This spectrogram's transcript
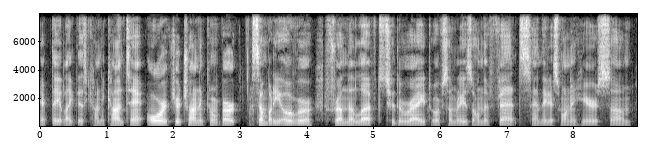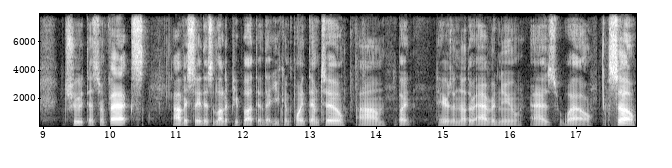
If they like this kind of content, or if you're trying to convert somebody over from the left to the right, or if somebody's on the fence and they just want to hear some truth and some facts, obviously there's a lot of people out there that you can point them to. Um, but here's another avenue as well. So,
